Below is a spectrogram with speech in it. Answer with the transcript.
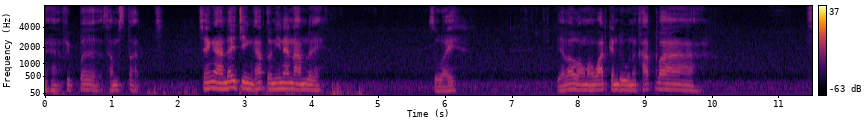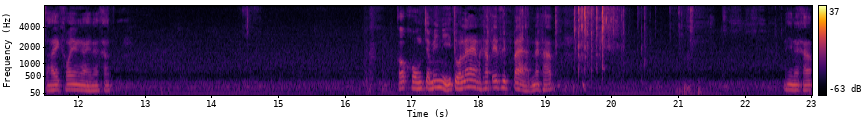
นะฮะ flipper thumb stud ใช้งานได้จริงครับ ตัวนี้แนะนำเลย สวย เดี๋ยวเราลองมาวัดกันดูนะครับว่า ไซส์เขายังไงนะครับ ก็คงจะไม่หนีตัวแรกนะครับ F18 นะครับ นี่นะครับ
